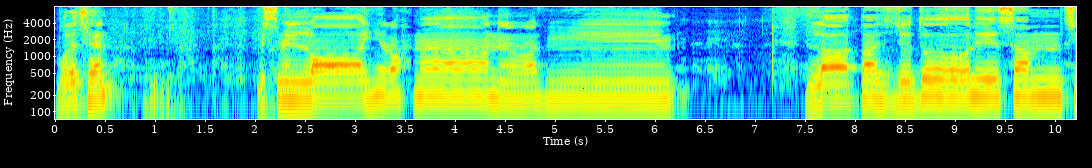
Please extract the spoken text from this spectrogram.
বলেছেন বিসমিল্লাহ রহমান রহিম। لا تسجدوا للشمس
